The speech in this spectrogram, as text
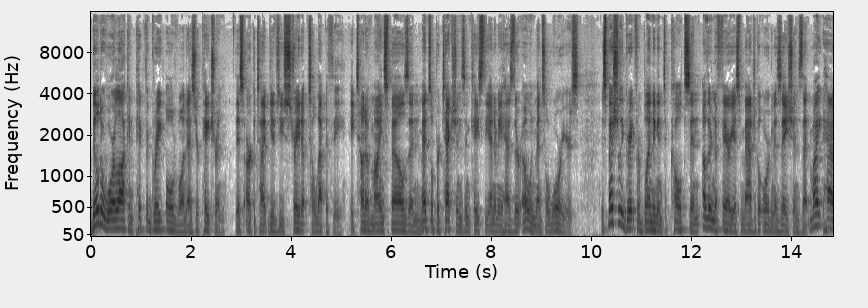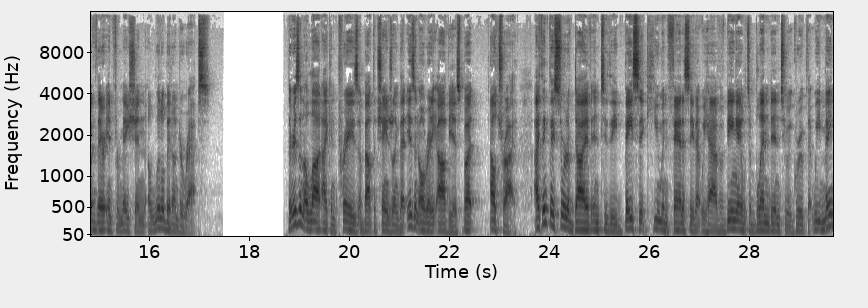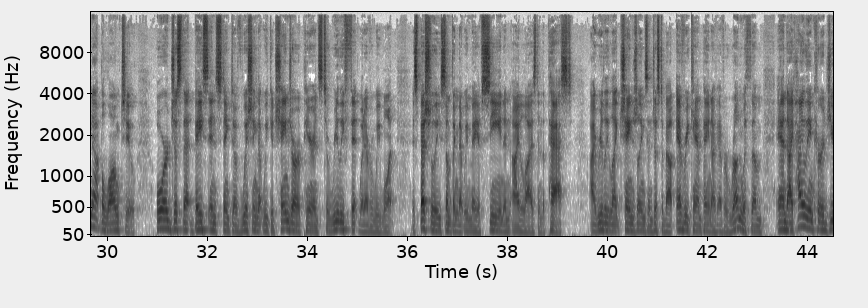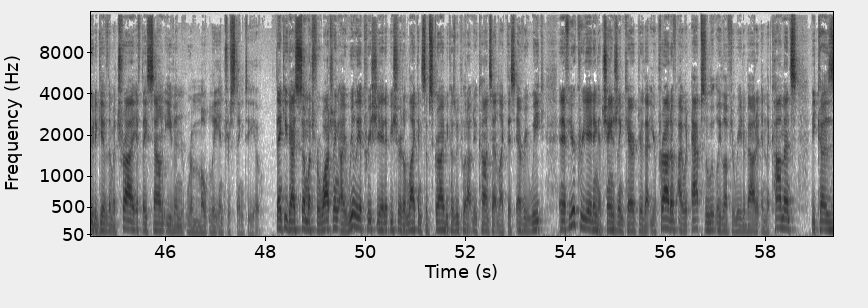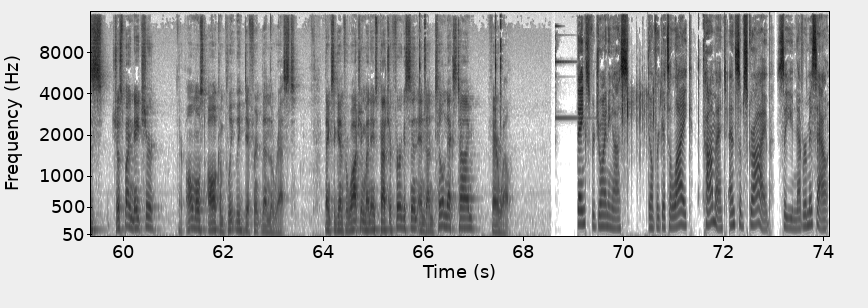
Build a warlock and pick the Great Old One as your patron. This archetype gives you straight up telepathy, a ton of mind spells, and mental protections in case the enemy has their own mental warriors. Especially great for blending into cults and other nefarious magical organizations that might have their information a little bit under wraps. There isn't a lot I can praise about the Changeling that isn't already obvious, but I'll try. I think they sort of dive into the basic human fantasy that we have of being able to blend into a group that we may not belong to, or just that base instinct of wishing that we could change our appearance to really fit whatever we want, especially something that we may have seen and idolized in the past. I really like changelings in just about every campaign I've ever run with them, and I highly encourage you to give them a try if they sound even remotely interesting to you. Thank you guys so much for watching. I really appreciate it. Be sure to like and subscribe because we put out new content like this every week. And if you're creating a changeling character that you're proud of, I would absolutely love to read about it in the comments because just by nature, they're almost all completely different than the rest. Thanks again for watching. My name is Patrick Ferguson, and until next time, farewell. Thanks for joining us. Don't forget to like, comment, and subscribe so you never miss out.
